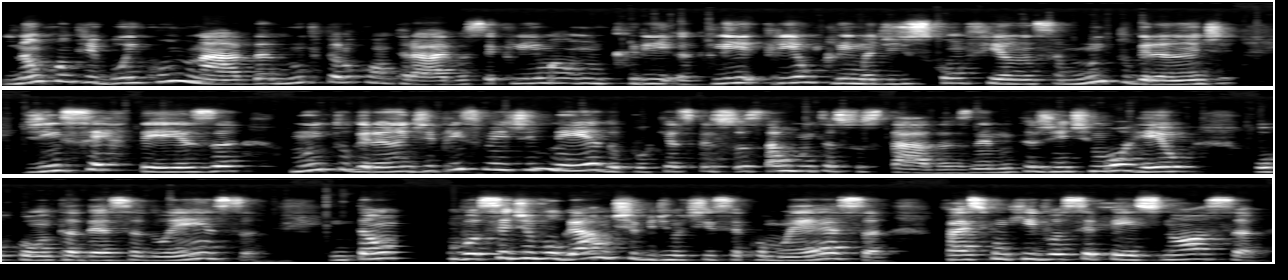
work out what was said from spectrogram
não contribuem com nada, muito pelo contrário, você cria um, cria um clima de desconfiança muito grande, de incerteza muito grande, e principalmente de medo, porque as pessoas estavam muito assustadas, né? Muita gente morreu por conta dessa doença. Então, você divulgar um tipo de notícia como essa faz com que você pense: nossa,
